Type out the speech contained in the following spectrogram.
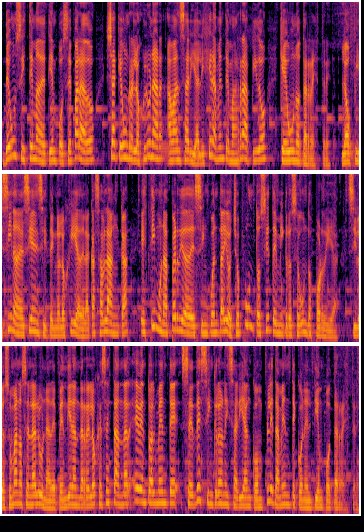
de un sistema de tiempo separado, ya que un reloj lunar avanzaría ligeramente más rápido que uno terrestre. La Oficina de Ciencia y Tecnología de la Casa Blanca estima una pérdida de 58.7 microsegundos por día. Si los humanos en la Luna dependieran de relojes estándar, eventualmente se desincronizarían completamente con el tiempo terrestre.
